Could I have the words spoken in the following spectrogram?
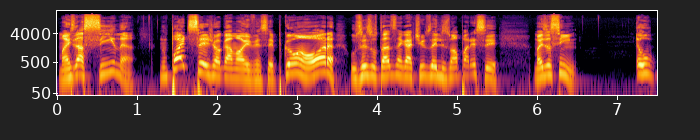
mas assina. Não pode ser jogar mal e vencer, porque uma hora os resultados negativos eles vão aparecer. Mas assim, eu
